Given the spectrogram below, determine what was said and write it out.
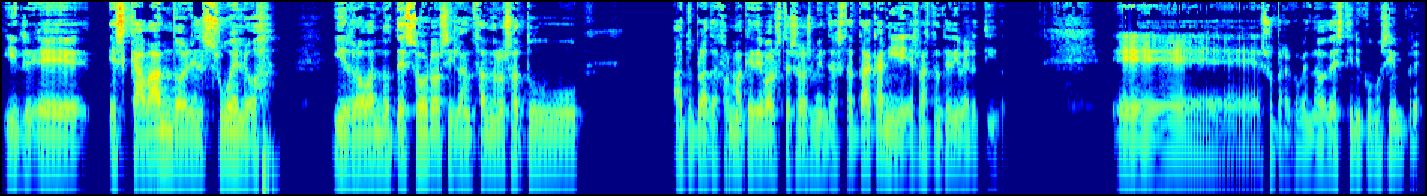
ir eh, excavando en el suelo y robando tesoros y lanzándolos a tu, a tu plataforma que lleva los tesoros mientras te atacan y es bastante divertido. Eh, Súper recomendado Destiny como siempre.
